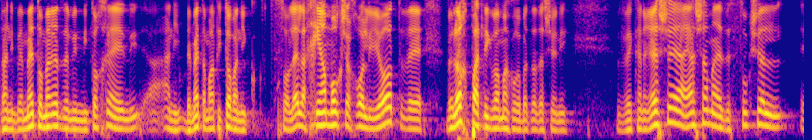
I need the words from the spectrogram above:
ואני באמת אומר את זה מתוך, אה, אני באמת אמרתי, טוב, אני צולל הכי עמוק שיכול להיות, ו, ולא אכפת לי כבר מה קורה בצד השני. וכנראה שהיה שם איזה סוג של, אה,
